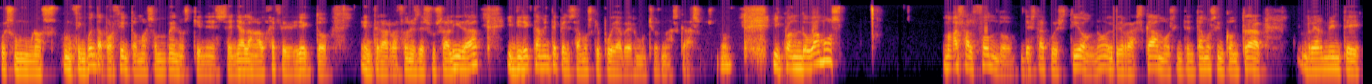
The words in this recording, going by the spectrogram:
pues unos un 50% más o menos quienes señalan al jefe directo entre las razones de su salida, indirectamente pensamos que puede haber muchos más casos. Y cuando vamos más al fondo de esta cuestión ¿no? y rascamos, intentamos encontrar realmente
